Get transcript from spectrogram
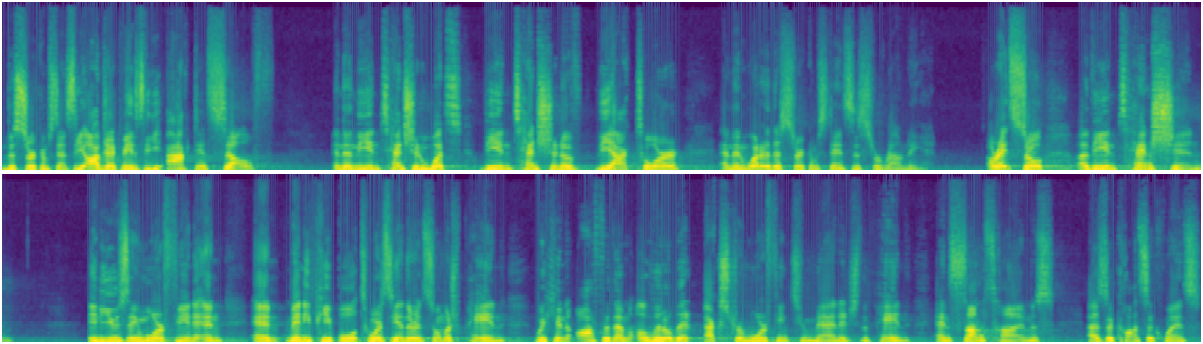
the circumstance. The object means the act itself, and then the intention. What's the intention of the actor? And then what are the circumstances surrounding it? All right, so uh, the intention in using morphine, and, and many people towards the end, they're in so much pain, we can offer them a little bit extra morphine to manage the pain. And sometimes, as a consequence,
